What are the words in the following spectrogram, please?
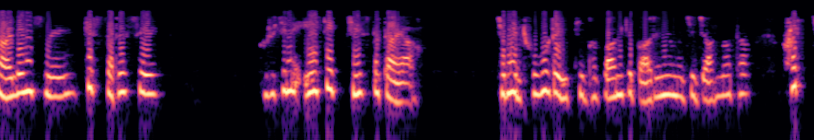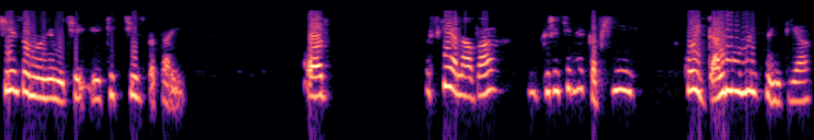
साइलेंस में किस तरह से गुरु जी ने एक एक चीज़ बताया, जो मैं ढूंढ रही थी, भगवान के बारे में मुझे जानना था। हर चीज़ उन्होंने मुझे एक एक चीज़ बताई। और उसके अलावा गुरु जी ने कभी कोई डल मोमेंट नहीं दिया।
